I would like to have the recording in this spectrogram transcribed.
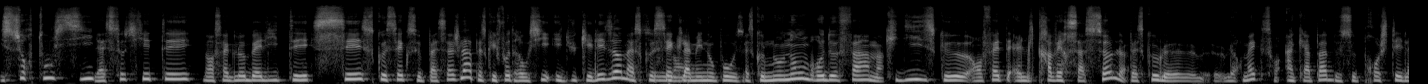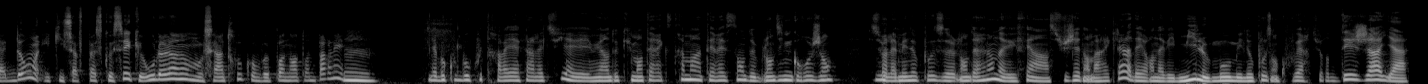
Et surtout si la société, dans sa globalité, sait ce que c'est que ce passage-là, parce qu'il faudrait aussi éduquer les hommes à ce que c'est que la ménopause. Parce que le nombre de femmes qui disent que en fait elles traversent ça seules, parce que leurs mecs sont incapables de se projeter là-dedans et qui savent pas ce que c'est, que oh là là, non, c'est un truc qu'on veut pas en entendre parler. Hmm. Il y a beaucoup, beaucoup de travail à faire là-dessus. Il y a eu un documentaire extrêmement intéressant de Blandine Grosjean sur la ménopause l'an dernier. On avait fait un sujet dans Marie-Claire. D'ailleurs, on avait mis le mot ménopause en couverture déjà il y a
